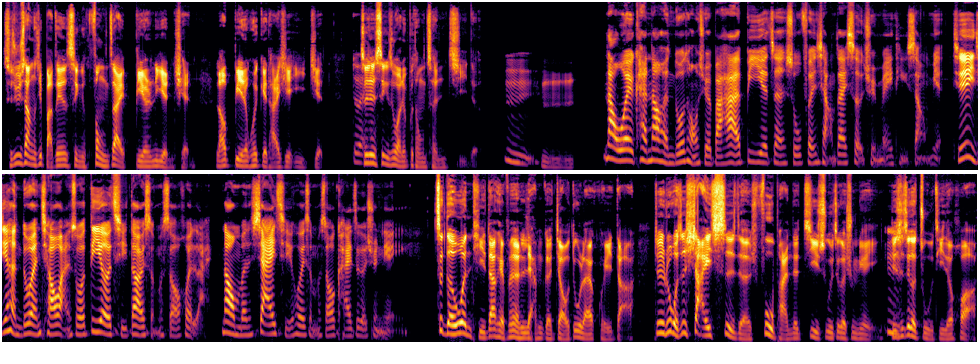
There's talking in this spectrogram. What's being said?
实际上去把这件事情放在别人的眼前，然后别人会给他一些意见。对，这件事情是完全不同层级的。嗯嗯嗯嗯。那我也看到很多同学把他的毕业证书分享在社群媒体上面，其实已经很多人敲碗说第二期到底什么时候会来？那我们下一期会什么时候开这个训练营？这个问题大家可以分成两个角度来回答。就是如果是下一次的复盘的技术这个训练营，其实这个主题的话，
